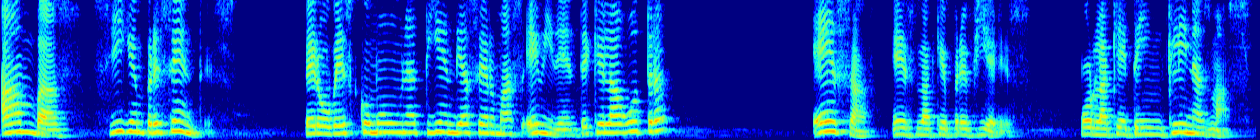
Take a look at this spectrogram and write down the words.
ambas siguen presentes, pero ves cómo una tiende a ser más evidente que la otra. Esa es la que prefieres, por la que te inclinas más.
